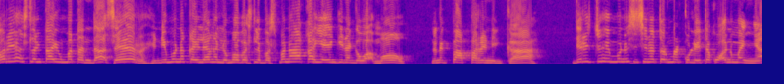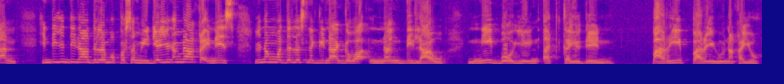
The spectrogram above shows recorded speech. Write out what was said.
Parehas lang tayong matanda, sir. Hindi mo na kailangan lumabas-labas pa. Nakakahiya yung ginagawa mo na nagpaparinig ka. Diretsuhin mo na si Senator Marcoleta kung ano man yan. Hindi yung dinadala mo pa sa media. Yun ang nakakainis. Yun ang madalas na ginagawa ng dilaw ni Boying at kayo din. Pari-pariho na kayo.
